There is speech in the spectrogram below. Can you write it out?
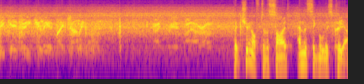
VK3 Juliet, mate, Charlie. VK3 FIRO. But tune off to the side and the signal is clear.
